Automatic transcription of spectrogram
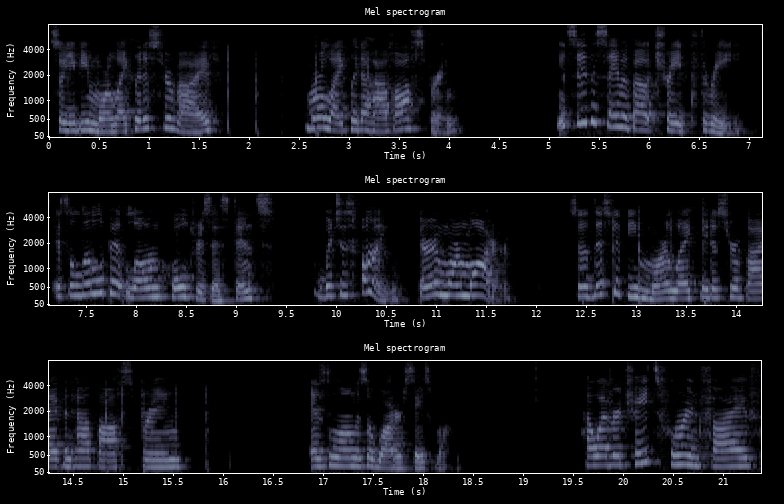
So you'd be more likely to survive, more likely to have offspring. You'd say the same about trait three. It's a little bit low in cold resistance, which is fine. They're in warm water. So this would be more likely to survive and have offspring as long as the water stays warm. However, traits four and five,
